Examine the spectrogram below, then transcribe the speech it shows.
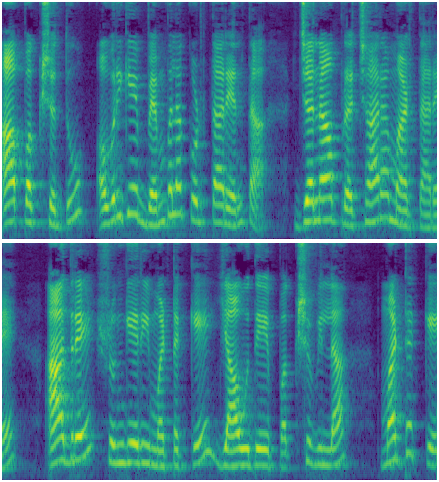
ಆ ಪಕ್ಷದ್ದು ಅವರಿಗೆ ಬೆಂಬಲ ಕೊಡ್ತಾರೆ ಅಂತ ಜನ ಪ್ರಚಾರ ಮಾಡ್ತಾರೆ. ಆದರೆ ಶೃಂಗೇರಿ ಮಠಕ್ಕೆ ಯಾವುದೇ ಪಕ್ಷವಿಲ್ಲ. ಮಠಕ್ಕೆ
